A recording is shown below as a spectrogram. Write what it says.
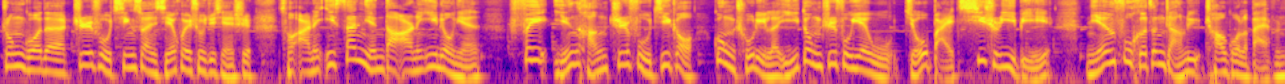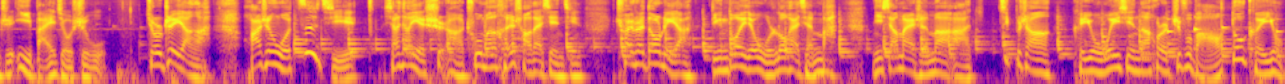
中国的支付清算协会数据显示，从二零一三年到二零一六年，非银行支付机构共处理了移动支付业务九百七十亿笔，年复合增长率超过了百分之一百九十五。就是这样啊，华生我自己想想也是啊，出门很少带现金，揣揣兜里啊，顶多也就五十多块钱吧。你想买什么啊，基本上可以用微信呢，或者支付宝都可以用，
